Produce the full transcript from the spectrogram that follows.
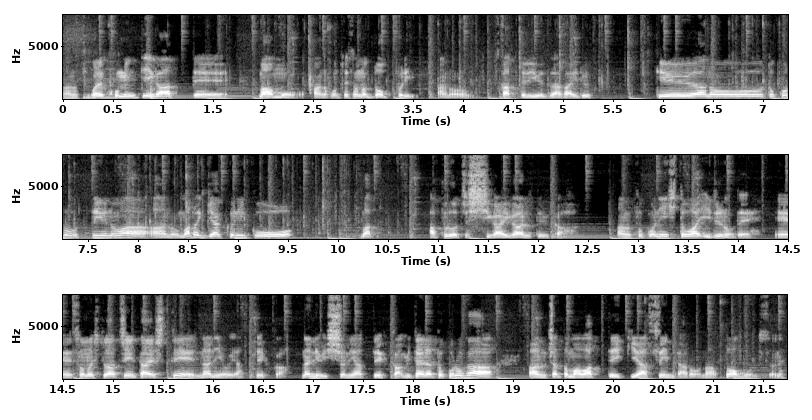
あのそこでコミュニティがあって、まあ、もうあの本当にそのどっぷりあの使ってるユーザーがいる。っていうあのところっていうのはあのまた逆にこう、まあ、アプローチしがいがあるというかあのそこに人はいるので、えーその人たちに対して何をやっていくか何を一緒にやっていくかみたいなところがあのちゃんと回っていきやすいんだろうなとは思うんですよね。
